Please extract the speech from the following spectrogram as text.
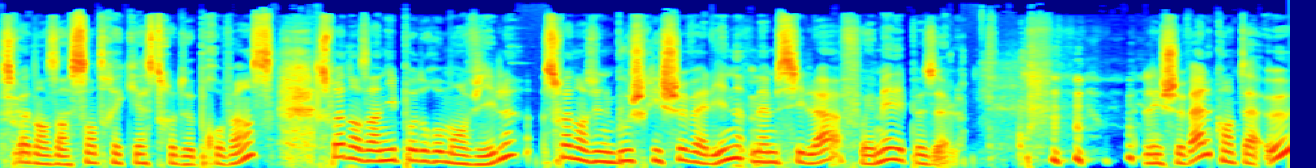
soit dans un centre équestre de province, soit dans un hippodrome en ville, soit dans une boucherie chevaline, même si là, faut aimer les puzzles. les chevals, quant à eux,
